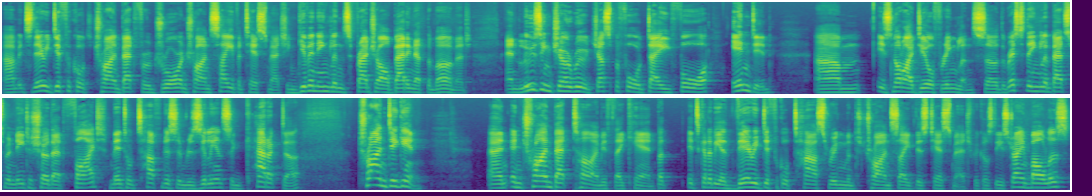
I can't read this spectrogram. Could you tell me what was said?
Um, it's very difficult to try and bat for a draw and try and save a test match. And given England's fragile batting at the moment and losing Joe Root just before day four ended um, is not ideal for England. So the rest of the England batsmen need to show that fight, mental toughness, and resilience and character try and dig in and, and try and bat time if they can. But it's going to be a very difficult task for England to try and save this test match because the Australian bowlers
